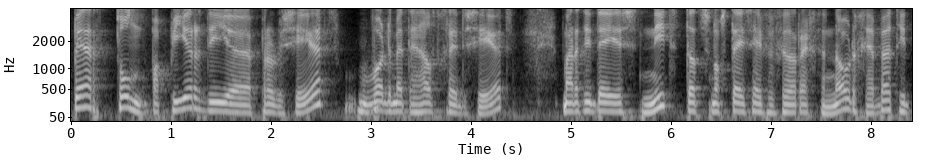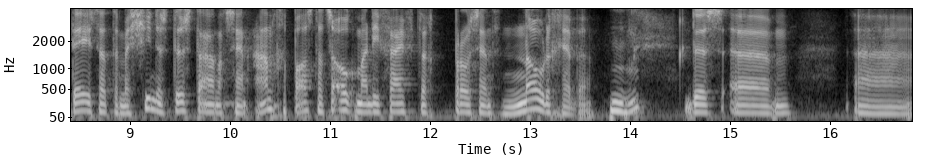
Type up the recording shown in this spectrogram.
per ton papier die je produceert, worden met de helft gereduceerd. Maar het idee is niet dat ze nog steeds evenveel rechten nodig hebben. Het idee is dat de machines dusdanig zijn aangepast dat ze ook maar die 50% nodig hebben. Mm -hmm. Dus um, uh,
